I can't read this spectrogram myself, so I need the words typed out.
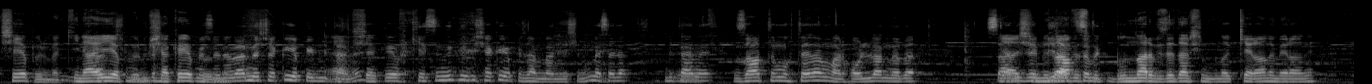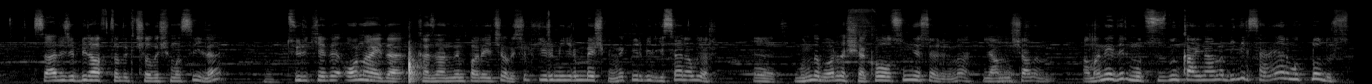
şey yapıyorum ben. Kinaye Şimdi yapıyorum. Şaka yapıyorum. Mesela ben. ben de şaka yapayım bir Yani tane. şaka yap- Kesinlikle bir şaka yapacağım ben de şimdi. Mesela bir tane zatı muhterem var Hollanda'da. Sadece bir haftalık bunlar bize der şimdi bunlar kerane merane. sadece bir haftalık çalışmasıyla Türkiye'de 10 ayda kazandığın parayı çalışıp 20-25 binlik bir bilgisayar alıyor. Evet. Bunu da bu arada şaka olsun diye söyledim ha. Yanlış anlama. Ama nedir? Mutsuzluğun kaynağını bilirsen eğer mutlu olursun.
